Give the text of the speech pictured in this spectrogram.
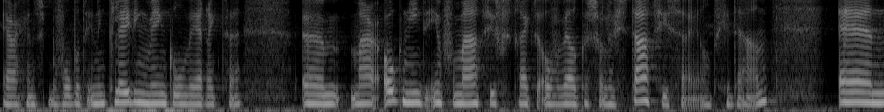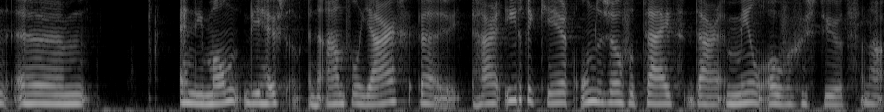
ergens bijvoorbeeld in een kledingwinkel werkte. Um, maar ook niet informatie verstrekte over welke sollicitaties zij had gedaan. En, um, en die man die heeft een aantal jaar uh, haar iedere keer om de zoveel tijd daar een mail over gestuurd. Van nou,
